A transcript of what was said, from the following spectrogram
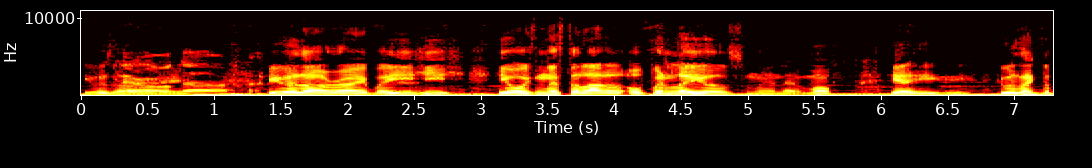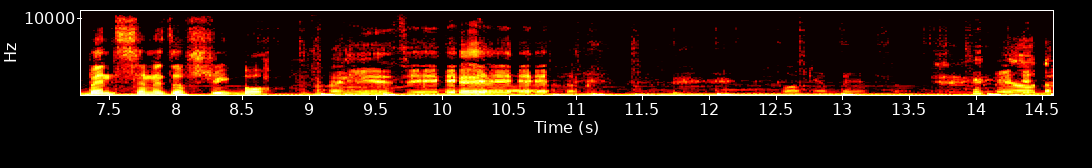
He was alright. Uh, He was alright, but he he he always missed a lot of open layups, man. That month, yeah, he he was like the Ben Simmons of street ball. Funny as shit. fucking bad son. Hell no.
